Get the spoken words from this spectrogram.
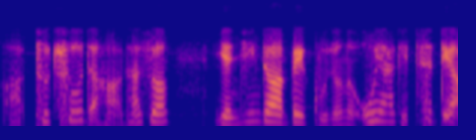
啊突出的哈。他说眼睛都要被谷中的乌鸦给吃掉。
